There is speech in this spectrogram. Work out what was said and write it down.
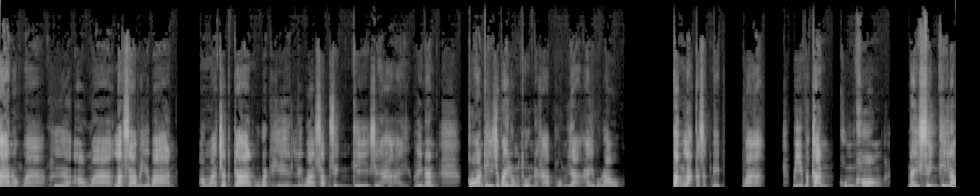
การออกมา เพื่อเอามารักษาพยาบาล เอามาจัดการอุบัติเหตุ หรือว่าทรัพย์สินที่เสียหาย เพราะฉะนั้นก่อนที่จะไปลงทุนนะครับ ผมอยากให้พวกเราตั้งหลักกันสักนิดว่ามีประกันคุ้มครองในสิ่งที่เรา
